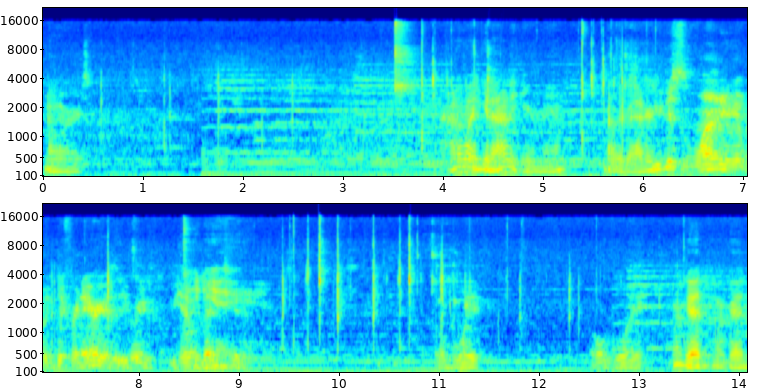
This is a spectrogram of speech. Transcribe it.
No worries. How do I get out of here, man? Another battery? You're just wandering up in different areas that you already you haven't been to. Oh boy. Oh boy. We're good, we're good.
